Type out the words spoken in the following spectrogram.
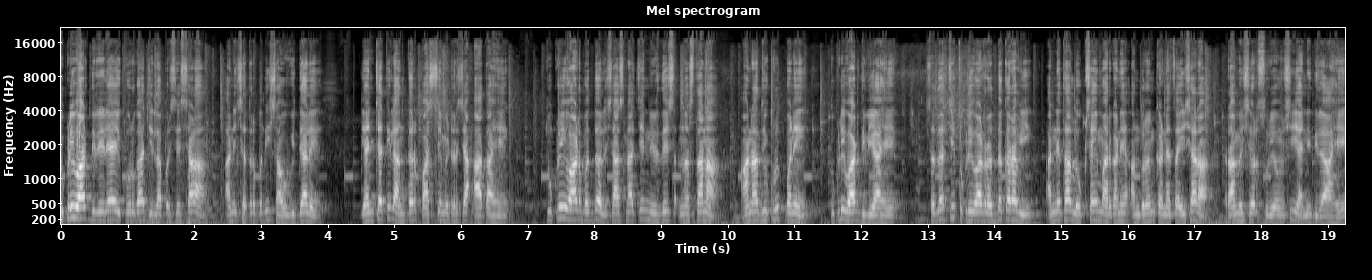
तुकडीवाढ दिलेल्या एकुरगा जिल्हा परिषद शाळा आणि छत्रपती शाहू विद्यालय यांच्यातील अंतर पाचशे मीटरच्या आत आहे. तुकडीवाढबद्दल शासनाचे निर्देश नसताना अनाधिकृतपणे तुकडीवाढ दिली आहे. सदरची तुकडीवाढ रद्द करावी अन्यथा लोकशाही मार्गाने आंदोलन करण्याचा इशारा रामेश्वर सूर्यवंशी यांनी दिला आहे.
